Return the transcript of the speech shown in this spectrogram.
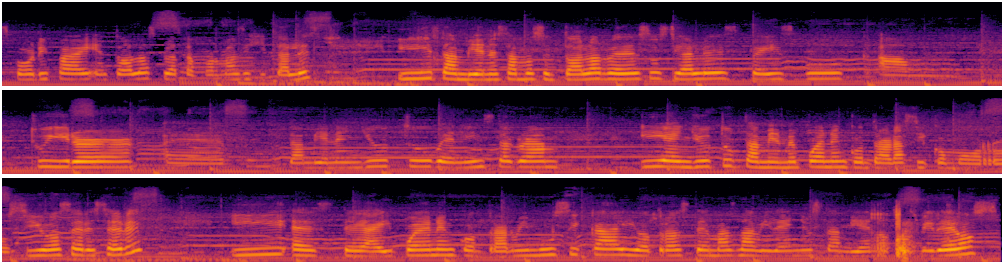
Spotify, en todas las plataformas digitales. Y también estamos en todas las redes sociales, Facebook, Twitter, también en YouTube, en Instagram. Y en YouTube también me pueden encontrar así como Rocío Cereceres y este ahí pueden encontrar mi música y otros temas navideños también, otros videos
